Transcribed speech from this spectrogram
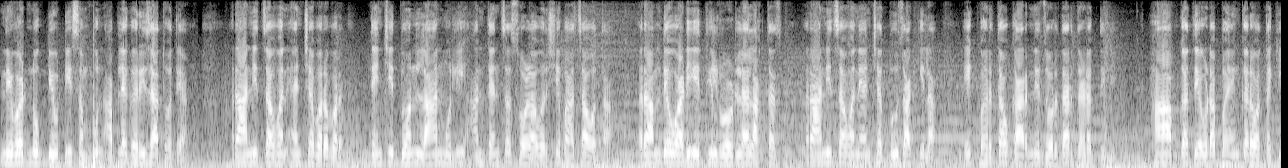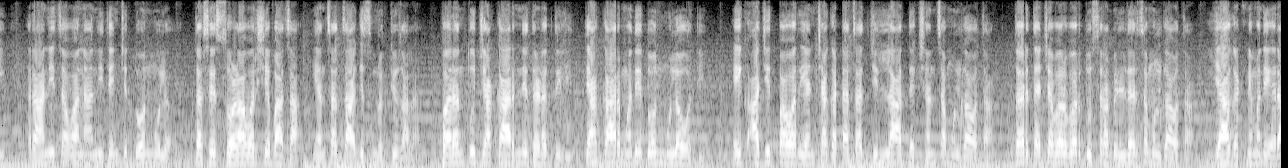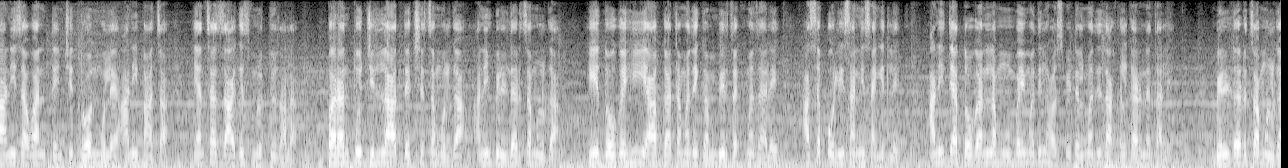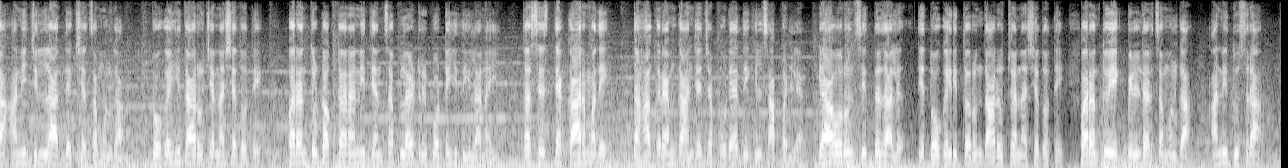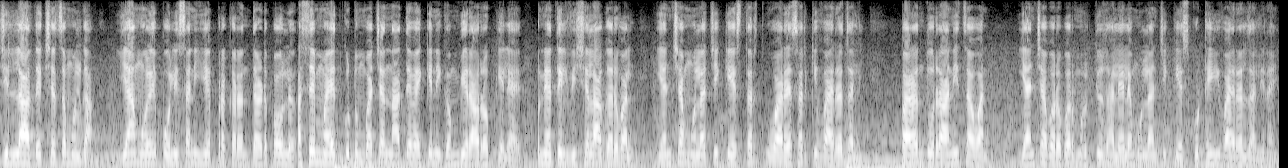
निवडणूक ड्युटी संपून आपल्या घरी जात होत्या. राणी चव्हाण यांच्याबरोबर त्यांची दोन लहान मुली आणि त्यांचा सोळा वर्षीय भाचा होता. रामदेववाडी येथील रोडला लागताच राणी चव्हाण यांच्या दुचाकीला एक भरधाव कारने जोरदार धडक दिली. हा अपघात एवढा भयंकर होता की राणी चव्हाण आणि त्यांची दोन मुलं तसेच सोळा वर्षीय बाचा यांचा जागीच मृत्यू झाला. परंतु ज्या कारने धडक दिली त्या कारमध्ये दोन मुलं होती. एक अजित पवार यांच्या गटाचा जिल्हा अध्यक्षांचा मुलगा होता तर त्याच्याबरोबर दुसरा बिल्डरचा मुलगा होता. या घटनेमध्ये राणी चव्हाण त्यांची दोन मुले आणि भाचा यांचा जागीच मृत्यू झाला. परंतु जिल्हा अध्यक्षाचा मुलगा आणि बिल्डरचा मुलगा हे दोघंही या अपघातामध्ये गंभीर जखमी झाले असं पोलिसांनी सांगितले आणि त्या दोघांना मुंबईमधील हॉस्पिटलमध्ये दाखल करण्यात आले. बिल्डरचा मुलगा आणि जिल्हा अध्यक्षाचा मुलगा दोघंही दारूच्या नशेत होते परंतु डॉक्टरांनी त्यांचा ब्लड रिपोर्टही दिला नाही. तसेच त्या कारमध्ये दहा ग्रॅम गांजाच्या पुड्या देखील सापडल्या. यावरून सिद्ध झालं ते दोघेही तरुण दारूच्या नशेत होते परंतु एक बिल्डरचा मुलगा आणि दुसरा जिल्हा अध्यक्षाचा मुलगा यामुळे पोलिसांनी हे प्रकरण दडपवलं असे मयत कुटुंबाच्या नातेवाईकांनी गंभीर आरोप केले आहेत. पुण्यातील विशाला अगरवाल यांच्या मुलाची केस तर वाऱ्यासारखी व्हायरल झाली परंतु राणी चव्हाण यांच्याबरोबर मृत्यू झालेल्या मुलांची केस कुठेही व्हायरल झाली नाही.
